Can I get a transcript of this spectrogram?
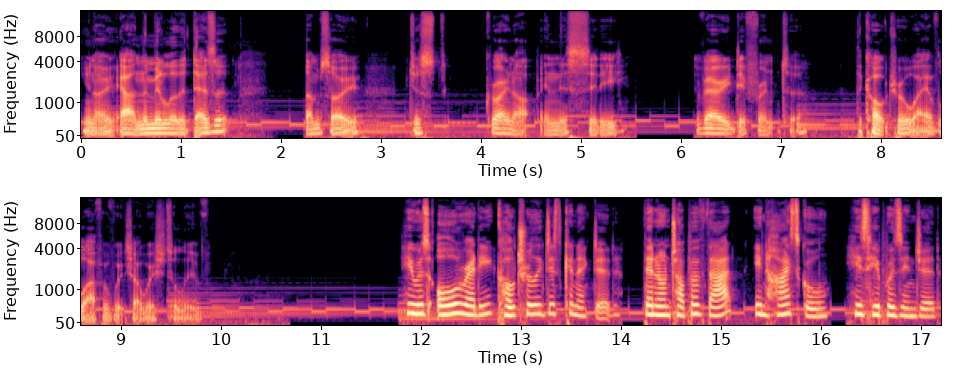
you know, out in the middle of the desert. I'm so just grown up in this city very different to the cultural way of life of which I wish to live. He was already culturally disconnected. Then, on top of that, in high school, his hip was injured.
